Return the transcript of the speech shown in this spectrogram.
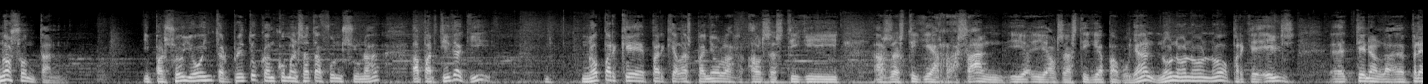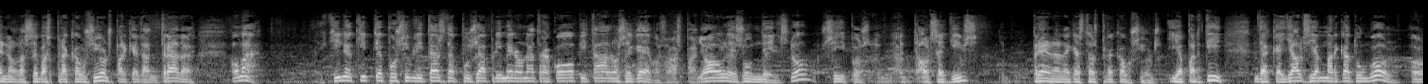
No són tant. I per això jo interpreto que han començat a funcionar a partir d'aquí. No perquè, perquè l'Espanyol els- estigui, els estigui arrasant i, i els estigui apabullant. No, no, no, no perquè ells eh, tenen la, prenen les seves precaucions perquè d'entrada, home, quin equip té possibilitats de pujar primer un altre cop i tal, no sé què? Pues l'Espanyol és un d'ells, no? Sí, doncs els equips prenen aquestes precaucions. I a partir de que ja els hi han marcat un gol o,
